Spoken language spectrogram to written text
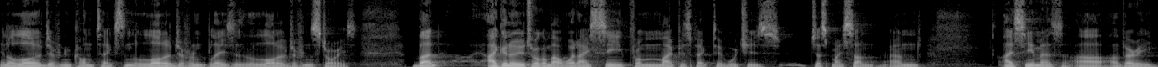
in a lot of different contexts, in a lot of different places, in a lot of different stories. But I can only talk about what I see from my perspective, which is just my son, and I see him as a, a very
